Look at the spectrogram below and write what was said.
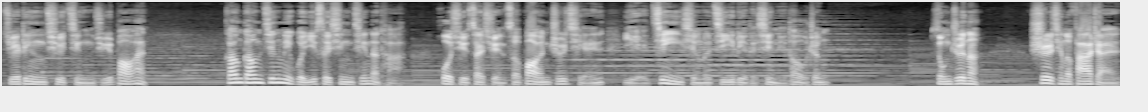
决定去警局报案。刚刚经历过一次性侵的他，或许在选择报案之前也进行了激烈的心理斗争。总之呢。事情的发展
